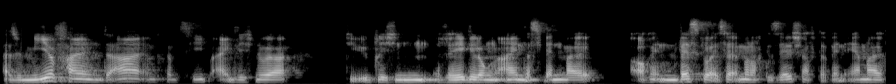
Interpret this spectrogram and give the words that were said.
also mir fallen da im Prinzip eigentlich nur die üblichen Regelungen ein, dass wenn mal auch ein Investor ist ja immer noch Gesellschafter, wenn er mal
